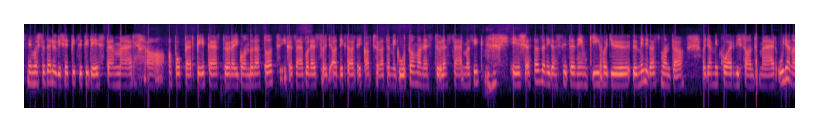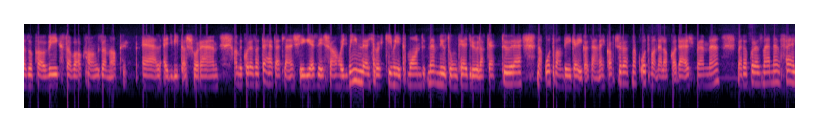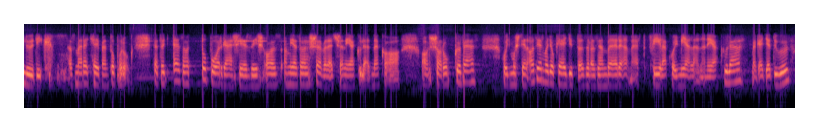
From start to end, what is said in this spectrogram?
én most az előbb is egy picit idéztem már a, a Popper Pétertől egy gondolatot. Igazából ez, hogy addig tart egy kapcsolat, amíg úton van, ez tőle származik. Uh-huh. És ezt azzal igazítaném ki, hogy ő, ő mindig azt mondta, hogy amikor viszont már ugyanazok a végszavak hangzanak el egy vita során, amikor ez a tehetetlenség érzés van, hogy mindegy, hogy ki mit mond, nem nőtünk egyről a kettőre, na ott van vége igazán egy kapcsolatnak, ott van elakadás benne, mert akkor az már nem fejlődik, az már egy helyben toporog. Tehát, hogy ez a toporgás érzés az, ami ez a sevelet se nélkülednek a, a sarokköve, hogy most én azért vagyok együtt ezzel az emberrel, mert félek, hogy milyen lenne nélküle, meg egyedül,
